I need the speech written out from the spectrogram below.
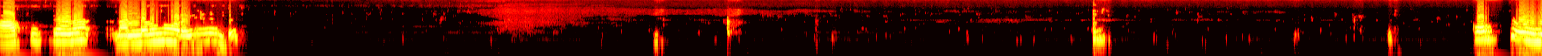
ഹാഫ് കുക്ക്ഡ് ആണ് നല്ലതെന്ന് പറയുന്നുണ്ട്. കുറച്ച് ഓയിൽ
